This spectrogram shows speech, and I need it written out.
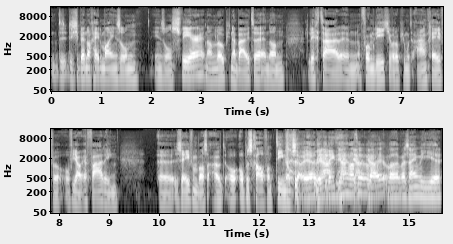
du- dus je bent nog helemaal in zo'n, in zo'n sfeer. En dan loop je naar buiten en dan ligt daar een formuliertje waarop je moet aangeven of jouw ervaring zeven was uit, op een schaal van tien of zo. Ja, dat je denkt, ja, wat, ja, waar, waar, waar, zijn we hier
